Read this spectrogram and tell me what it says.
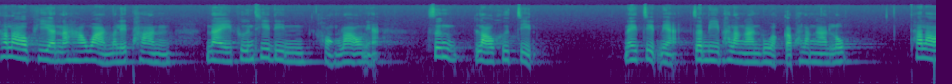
ถ้าเราเพียรนนะคะ หว่านเมล็ดพันธุ์ ในพื้นที่ดินของเราเนี่ยซึ่งเราคือจิต ในจิตเนี่ยจะมีพลังงานบวกกับพลังงานลบ ถ้าเรา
